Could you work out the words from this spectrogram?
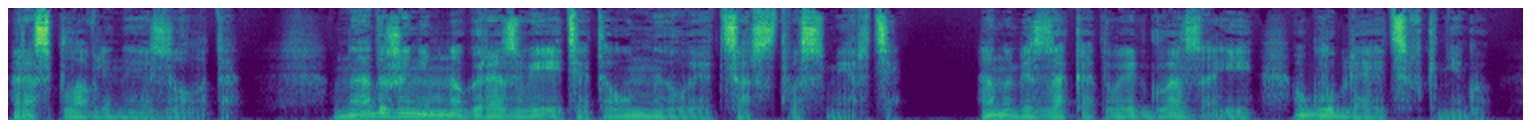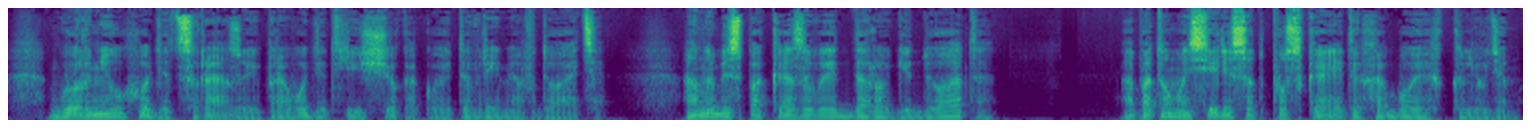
расплавленное золото. Надо же немного развеять это унылое царство смерти. Анубис закатывает глаза и углубляется в книгу. Гор не уходит сразу и проводит еще какое-то время в дуате. Анубис показывает дороги дуата, а потом Осирис отпускает их обоих к людям.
